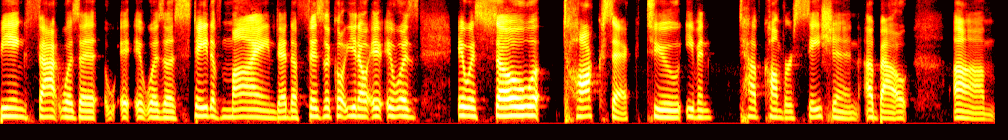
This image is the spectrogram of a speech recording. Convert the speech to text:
being fat was a it, was a state of mind and a physical, you know, it, it was it was so toxic to even have conversation about um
